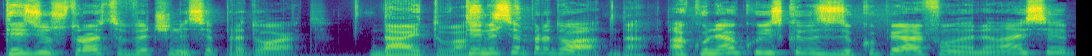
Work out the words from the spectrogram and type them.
тези устройства вече не се предлагат. Да, и това Те не също. се предлагат. Да. Ако някой иска да си закупи iPhone 11,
